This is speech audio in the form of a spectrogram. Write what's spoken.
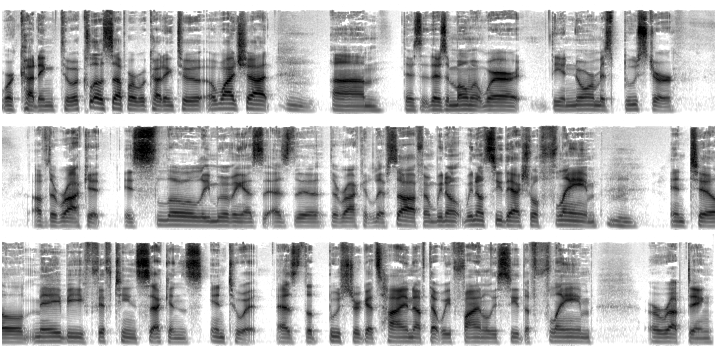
we're cutting to a close up or we're cutting to a wide shot. Um, there's there's a moment where the enormous booster of the rocket is slowly moving as as the the rocket lifts off and we don't we don't see the actual flame until maybe 15 seconds into it as the booster gets high enough that we finally see the flame erupting.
